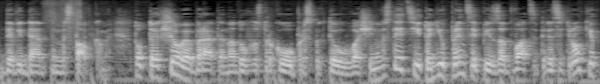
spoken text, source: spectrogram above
дивідендними ставками. Тобто, якщо ви берете на довгострокову перспективу ваші інвестиції, тоді в принципі за 20-30 років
